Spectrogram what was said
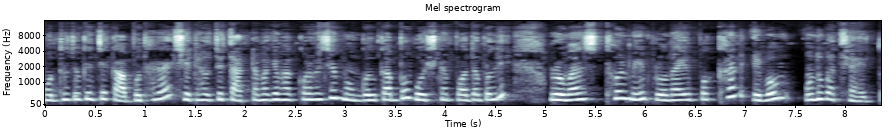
মধ্যযুগের যে কাব্যধারায়, সেটা হচ্ছে চারটা ভাগে ভাগ করা হয়েছে। মঙ্গল কাব্য, বৈষ্ণব পদাবলী রোমান্স ধর্মী প্রণয় উপাখ্যান এবং অনুবাদ সাহিত্য।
